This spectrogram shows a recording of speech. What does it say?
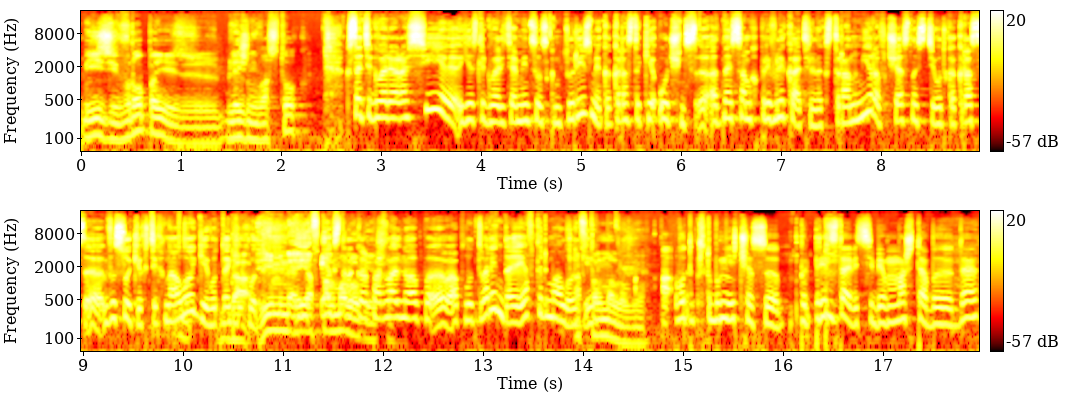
из Европы, из э, Ближний Восток. Кстати говоря, Россия, если говорить о медицинском туризме, как раз-таки очень одна из самых привлекательных стран мира, в частности, вот как раз э, высоких технологий, вот таких Да, вот. именно и офтальмология экстракорпорального оп- оплодотворения, да, и офтальмологии. Офтальмология. А вот чтобы мне сейчас э, представить себе масштабы да,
